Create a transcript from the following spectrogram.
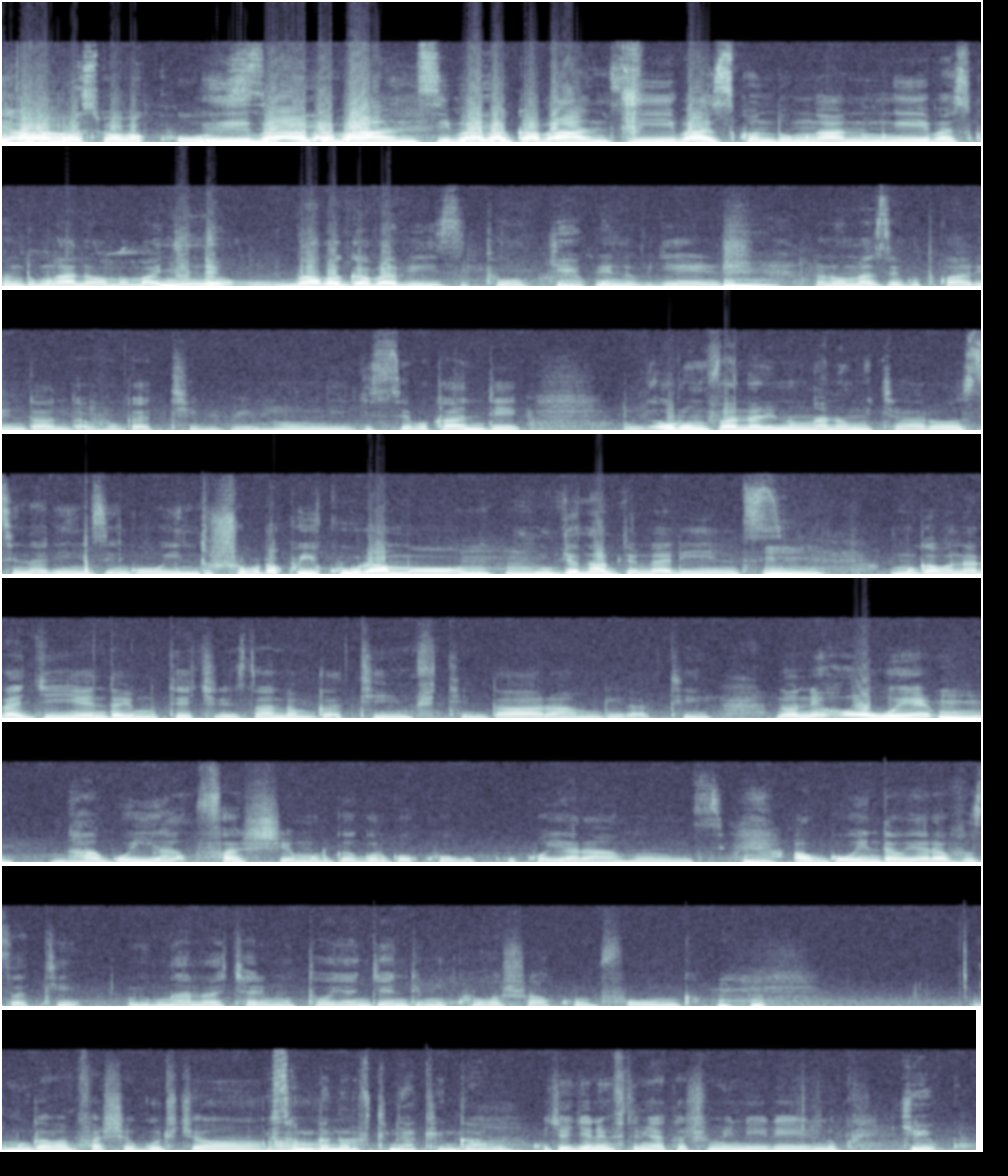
Abantu bose baba bakuzi baba ba- banzi babaga banzi bazi ko ndi umwana umwe bazi ko ndi umwana wa mama. Nyine babaga babizi tu ibintu byinshi. Mhm. noneho umaze gutwara inda ndavuga ati ibi bintu ni igisebo. Kandi urumva nari n'umwana wo mu cyaro sinari nzi ngo inda ushobora kuyikuramo. Ibyo ntabyo nari nzi. Umugabo naragiye ndabimutekereza ndamubwira ati mfite inda arambwira ati noneho we Mm. ntago yamfashe mu rwego rwo ku- kuko yarankunze. Mm. ahubwo wenda we yaravuze ati uyu mwana aracyari mutoya njye ndi mukuru bashobora kumfunga. Umugabo amfashe gutyo ese mugana ufite imyaka ingaho icyo gihe mfite imyaka cumi n'irindwi. Yego.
